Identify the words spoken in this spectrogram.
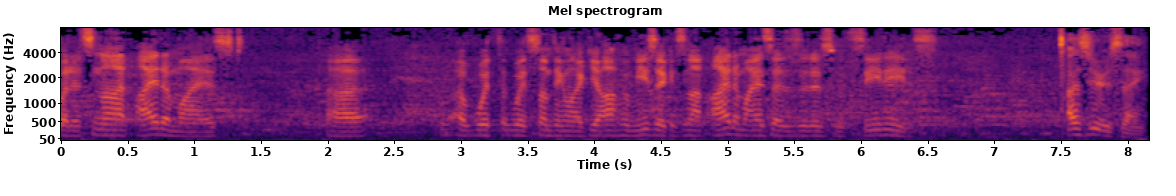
but it's not itemized. Uh, with with something like Yahoo Music, it's not itemized as it is with CDs. I see what you're saying,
